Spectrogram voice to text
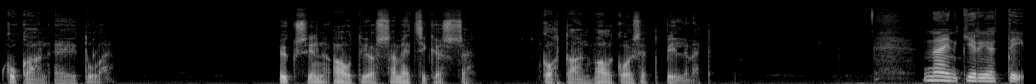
Kukaan ei tule. Yksin autiossa metsikössä kohtaan valkoiset pilvet. Näin kirjoitti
